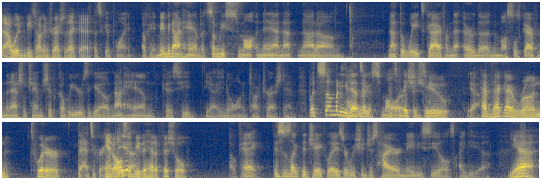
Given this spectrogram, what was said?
I wouldn't be talking trash to that guy. That's a good point. Okay, maybe not him, but somebody small. Nah, not not um, not the weights guy from that or the the muscles guy from the national championship a couple years ago. Not him, because he yeah you don't want to talk trash to him. But somebody that's like a smaller. That's what they should do. Yeah. Have that guy run Twitter That's a great. Idea. And idea. also be the head official. okay. This is like the Jake Laser. We should just hire Navy SEALs idea. Yeah.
